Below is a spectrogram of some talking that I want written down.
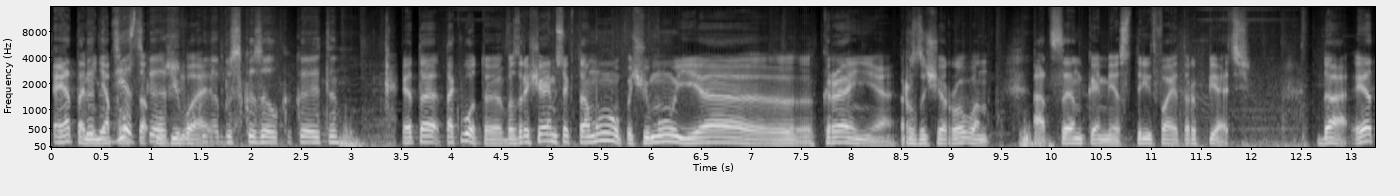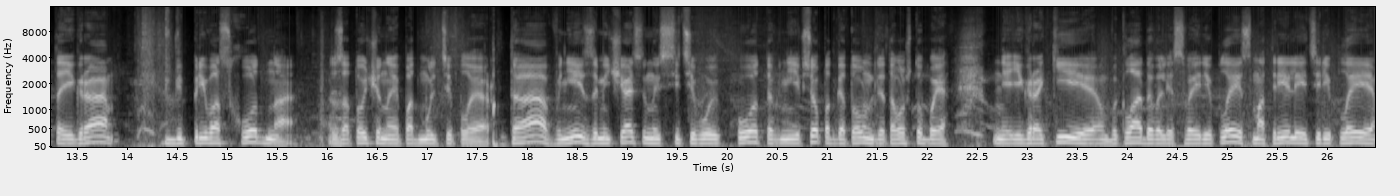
это, это меня просто убивает. Ошибка, я бы сказал, какая-то. Это так вот, э, возвращаемся к тому, почему я э, крайне разочарован оценками Street Fighter 5. Да, эта игра превосходно заточенная под мультиплеер. Да, в ней замечательный сетевой код, в ней все подготовлено для того, чтобы игроки выкладывали свои реплеи, смотрели эти реплеи,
